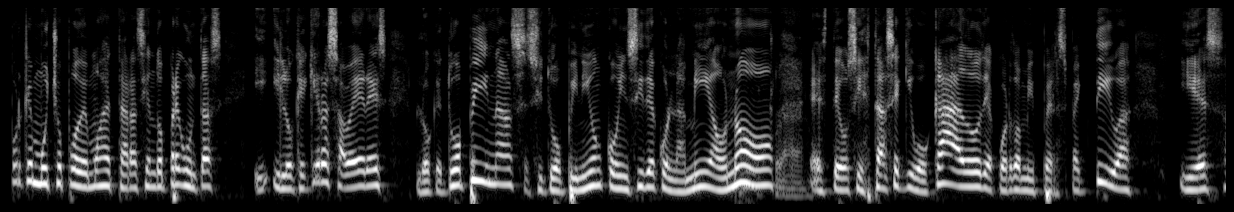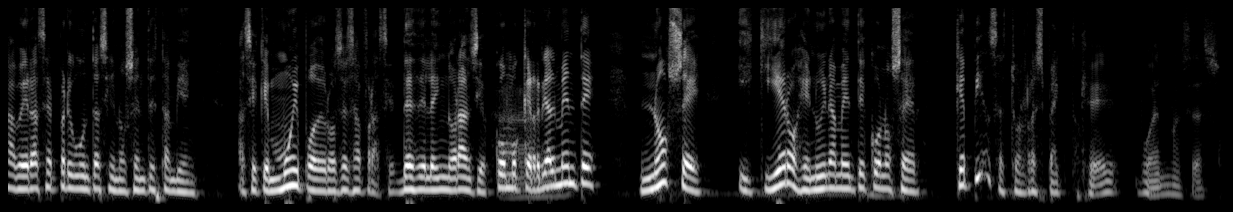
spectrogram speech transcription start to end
Porque muchos podemos estar haciendo preguntas y, lo que quiero saber es lo que tú opinas, si tu opinión coincide con la mía o no, este, o si estás equivocado de acuerdo a mi perspectiva. Y es saber hacer preguntas inocentes también. Así que muy poderosa esa frase, desde la ignorancia, como que realmente no sé y quiero genuinamente conocer qué piensas tú al respecto. Qué bueno es eso.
